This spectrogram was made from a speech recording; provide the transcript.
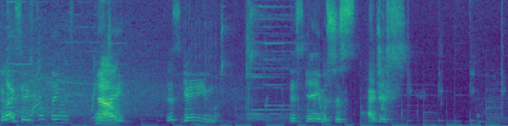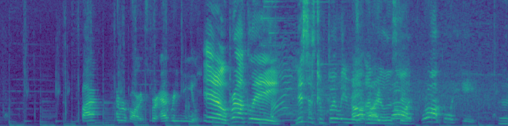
Can I say something? No. I- this game. This game was just. I just. Fiber bars for every meal. Ew, broccoli. This is completely re- Oh my unrealistic. god, broccoli! Uh,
